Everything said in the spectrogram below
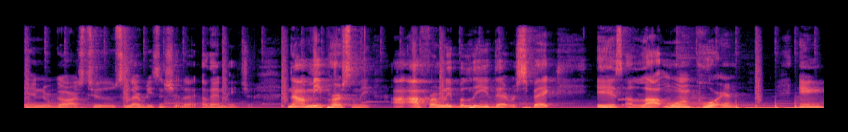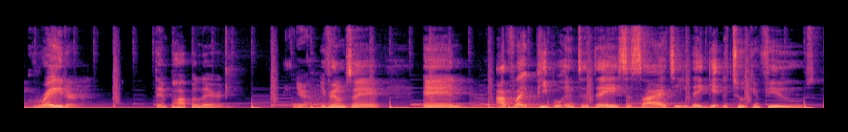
in regards to celebrities and shit of that nature. Now, me personally, I, I firmly believe that respect is a lot more important and greater than popularity. Yeah. You feel what I'm saying? And I feel like people in today's society, they get the two confused.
